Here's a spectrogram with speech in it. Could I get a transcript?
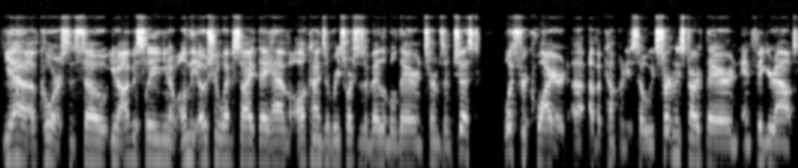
Yeah, of course. And so, you know, obviously, you know, on the OSHA website, they have all kinds of resources available there in terms of just what's required uh, of a company. So we'd certainly start there and, and figure out,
